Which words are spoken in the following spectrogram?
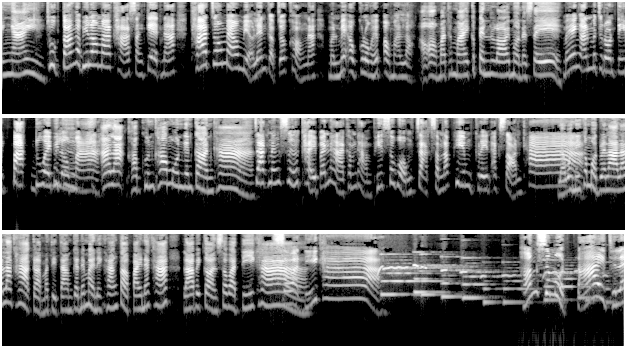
งไง ถูกต้องกับพี่เรามาขาสังเกตนะ ถ้าเจ้าแมวเหมียวเล่นกับเจ้าของนะ มันไม่เอากรงเล็บออกมาหรอกเอาออกมาทำไมก็เป็นรอยหมดนะเซไม่อย่างนั้นมันจะโดนตีปักด้วยพี่โลมาเอาละขอบคุณข้อมูลกันก่อนค่ะ จากหนังสือไขปัญหาคำถามพิศวงจากสำนักพิมพ์กรีนอักษรค่ะ แล้ววันนี้ก็หมดเวลาแล้วล่ะค่ะ กลับมาติดตามกันได้ใหม่ในครั้งต่อไปนะคะ ลาไปก่อนสวัสดีค่ะ สวัสดีค่ะ ห้องสมุดใต้ทะเล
